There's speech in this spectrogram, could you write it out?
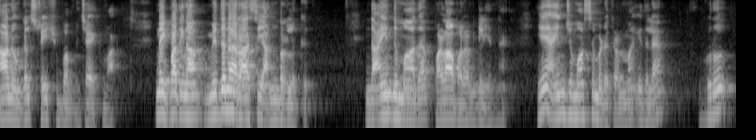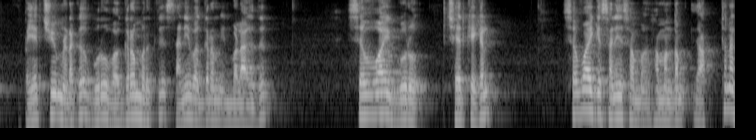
நான் உங்கள் ஸ்ரீ சுபம் விஜயகுமார். இன்னைக்கு பார்த்தீங்கன்னா மிதுன ராசி அன்பர்களுக்கு இந்த ஐந்து மாத பலாபலன்கள் என்ன? ஏன் அஞ்சு மாதம் எடுக்கிறோமா இதில் குரு பயிற்சியும் நடக்குது குரு வக்ரம் இருக்குது சனி வக்ரம் இன்வால்வ் ஆகுது. செவ்வாய் குரு சேர்க்கைகள் செவ்வாய்க்கு சனி சம்ம சம்பந்தம் இது அத்தனை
